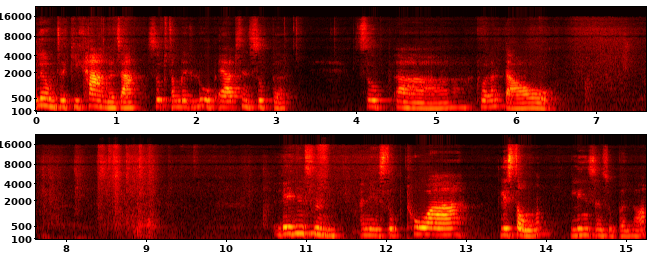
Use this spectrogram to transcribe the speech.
เริ่มจะกี่ข้างนะจ้ะซุปสำเร็จรูปแอปเซนซุปเปอร์ซุปถั่วลันเตาลินซ์อันนี้ซุปถั่วลิสง ลินซนซุปเปอร์เนาะ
